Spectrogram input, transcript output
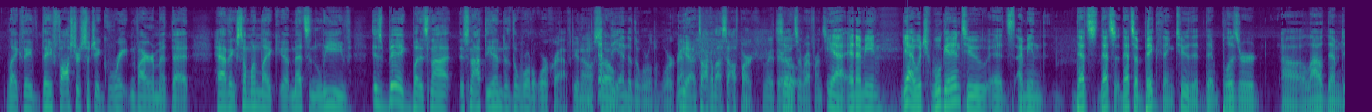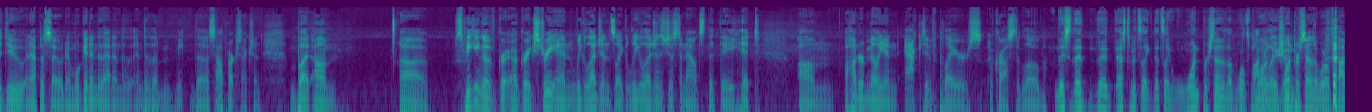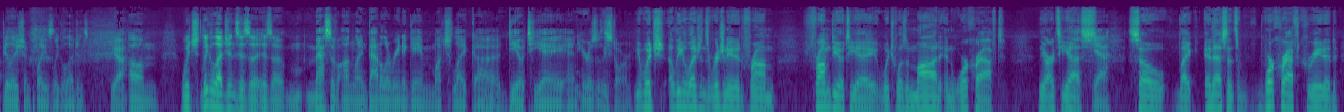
like they've they fostered such a great environment that having someone like uh, Metzen leave is big, but it's not it's not the end of the World of Warcraft, you know. So the end of the world of warcraft yeah, talk about South Park right there. So- That's a reference. Yeah, and I mean, yeah, which we'll get into. It's, I mean, that's that's that's a big thing too that that Blizzard uh, allowed them to do an episode, and we'll get into that into the, into the the South Park section. But um, uh, speaking of Gre- uh, Greg Street and League of Legends, like League of Legends just announced that they hit um 100 million active players across the globe. This the the estimates like that's like one percent of the world's population. One percent of the world's population plays League of Legends. Yeah. Um, which League of Legends is a is a massive online battle arena game, much like uh, DOTA and Heroes of the Storm. which uh, League of Legends originated from from DOTA, which was a mod in Warcraft, the RTS. Yeah. So, like in essence, Warcraft created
